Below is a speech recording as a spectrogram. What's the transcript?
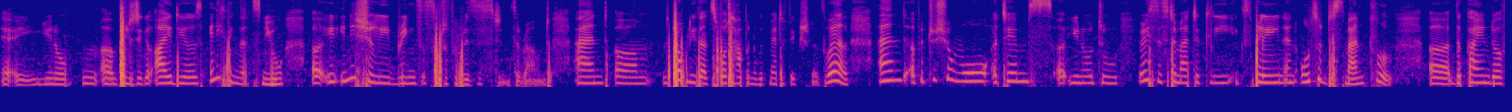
you know, uh, political ideas, anything that's new, uh, it initially brings a sort of a resistance around. And um, probably that's what happened with metafiction as well. And uh, Patricia Waugh attempts, uh, you know, to very systematically explain and also dismantle uh, the kind of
